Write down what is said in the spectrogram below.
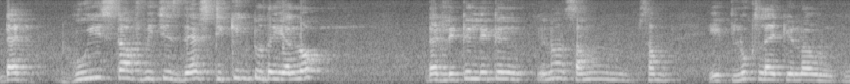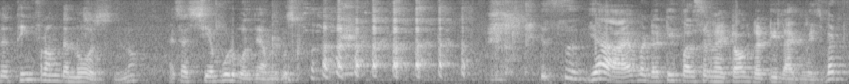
that gooey stuff which is there sticking to the yellow that little little you know some some it looks like you know the thing from the nose you know ऐसा शेम्बुड बोलते हैं हम लोग उसको yeah, I am a dirty person, I talk dirty language. But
